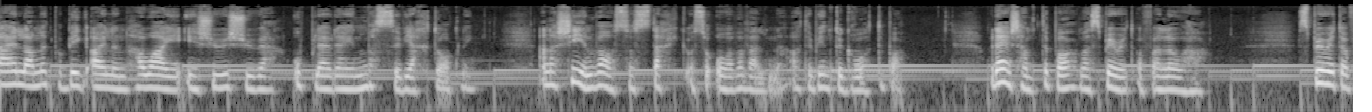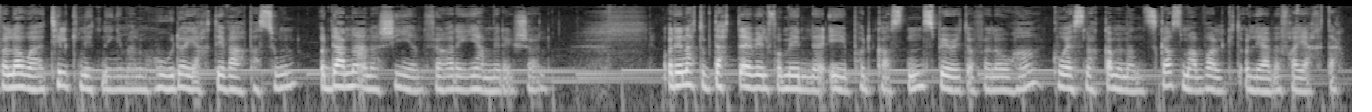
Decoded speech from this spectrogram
Da jeg landet på Big Island Hawaii i 2020, opplevde jeg en massiv hjerteåpning. Energien var så sterk og så overveldende at jeg begynte å gråte på. Og det jeg kjente på, var spirit of aloha. Spirit of aloha er tilknytningen mellom hode og hjerte i hver person, og denne energien fører deg hjem i deg sjøl. Og det er nettopp dette jeg vil formidle i podkasten Spirit of Aloha, hvor jeg snakker med mennesker som har valgt å leve fra hjertet.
